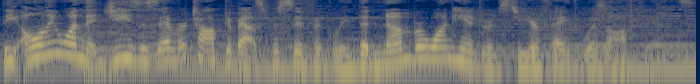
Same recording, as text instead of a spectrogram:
the only one that Jesus ever talked about specifically, the number one hindrance to your faith was offense.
